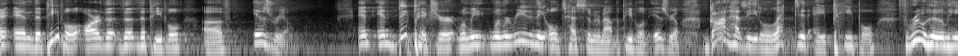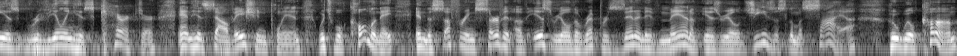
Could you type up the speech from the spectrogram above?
And, and the people are the, the, the people of Israel. And, and big picture, when we, when we read in the Old Testament about the people of Israel, God has elected a people through whom he is revealing his character and his salvation plan, which will culminate in the suffering servant of Israel, the representative man of Israel, Jesus the Messiah, who will come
